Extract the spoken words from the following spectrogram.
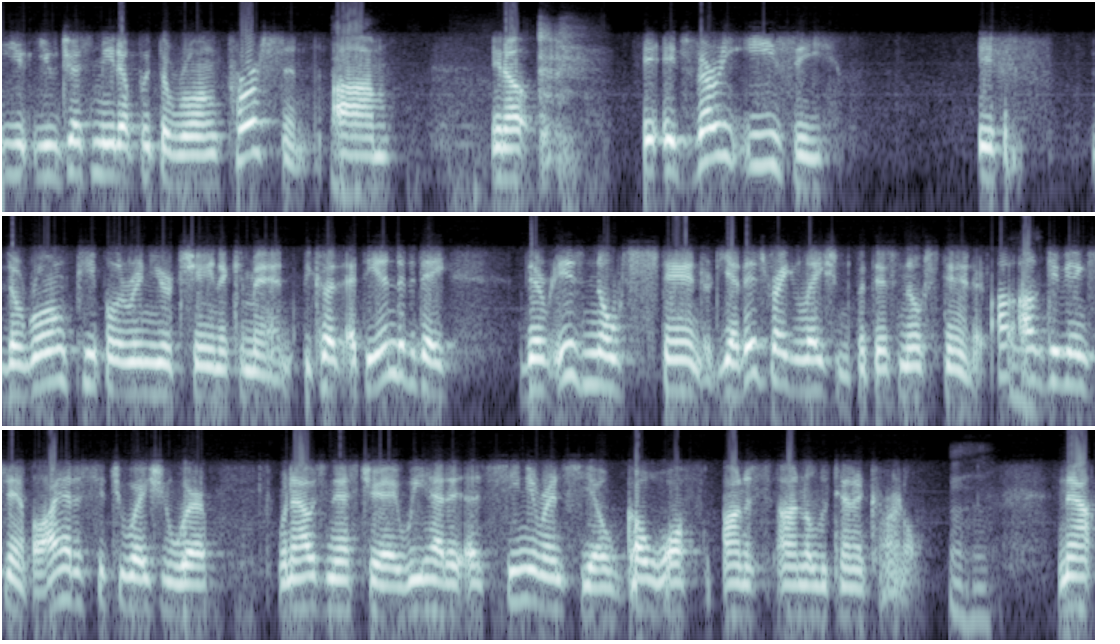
you, you just meet up with the wrong person. Um, you know, it, it's very easy if the wrong people are in your chain of command because at the end of the day, there is no standard. Yeah, there's regulations, but there's no standard. I'll, I'll give you an example. I had a situation where, when I was in SJA, we had a, a senior NCO go off on a, on a lieutenant colonel. Now,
